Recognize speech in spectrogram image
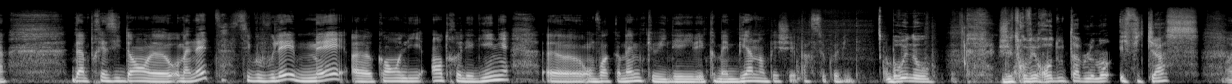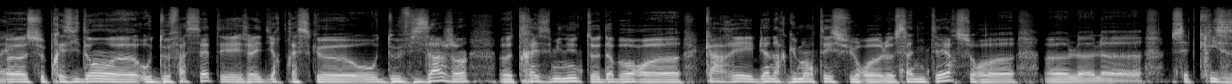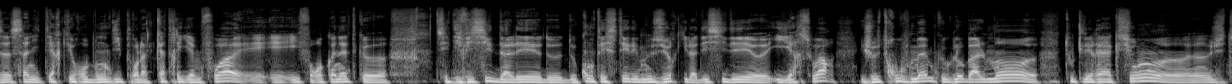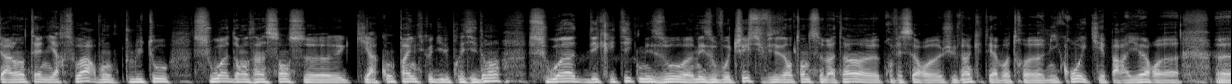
d'un président euh, aux manettes si vous voulez, mais euh, quand on lit entre les lignes, on voit quand même qu'il est quand même bien empêché par ce Covid. Bruno. J'ai trouvé redoutablement efficace Ouais. euh, ce président euh, aux deux facettes et j'allais dire presque euh, aux deux visages. Hein. Euh, 13 minutes d'abord euh, carré et bien argumenté sur euh, le sanitaire, sur euh, euh, le, le- cette crise sanitaire qui rebondit pour la quatrième fois et, et il faut reconnaître que c'est difficile d'aller de, de contester les mesures qu'il a décidées euh, hier soir. Et je trouve même que globalement euh, toutes les réactions, euh, j'étais à l'antenne hier soir, vont plutôt soit dans un sens euh, qui accompagne ce que dit le président, soit des critiques méso, euh, méso voce. Il suffisait d'entendre ce matin euh, le professeur Juvin qui était à votre micro et qui est par ailleurs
